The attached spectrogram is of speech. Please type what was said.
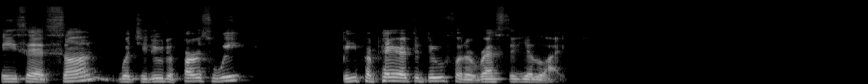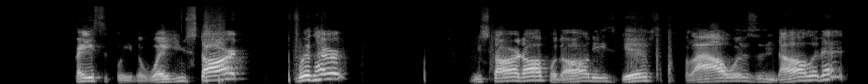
He said, Son, what you do the first week, be prepared to do for the rest of your life. Basically, the way you start with her, you start off with all these gifts, flowers, and all of that.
